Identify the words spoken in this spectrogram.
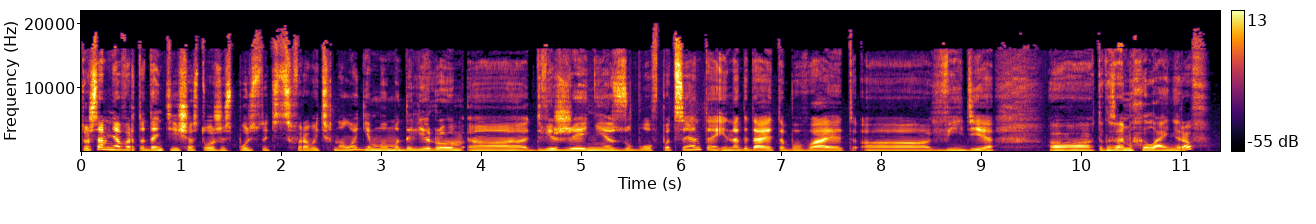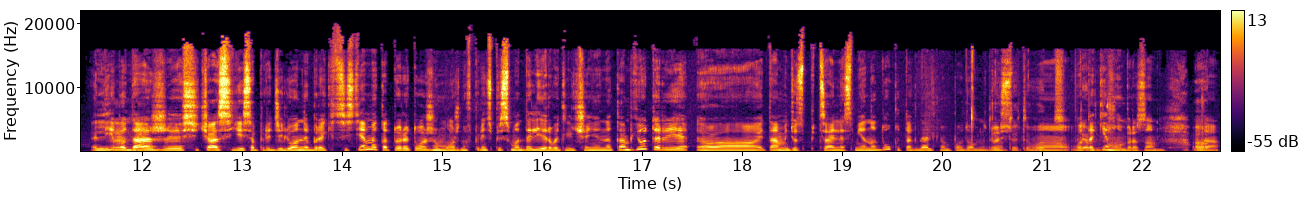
То же самое в ортодонтии сейчас тоже используют эти цифровые технологии. Мы моделируем движение зубов пациента. Иногда это бывает в виде так называемых элайнеров, либо угу. даже сейчас есть определенные брекет-системы, которые тоже можно, в принципе, смоделировать лечение на компьютере, э, и там идет специальная смена дуг и так далее и тому подобное. Да, То есть это вот, э, вот таким все. образом. А, да.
